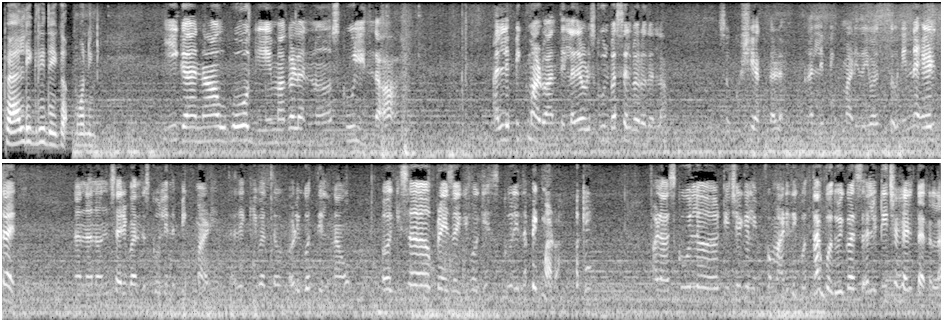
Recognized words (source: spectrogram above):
ಟ್ವೆಲ್ ಡಿಗ್ರಿ ಇದೆ ಈಗ ಮಾರ್ನಿಂಗ್ ಈಗ ನಾವು ಹೋಗಿ ಮಗಳನ್ನು ಸ್ಕೂಲಿಂದ ಅಲ್ಲೇ ಪಿಕ್ ಮಾಡುವ ಅಂತಿಲ್ಲ. ಅವಳು ಸ್ಕೂಲ್ ಬಸ್ಸಲ್ಲಿ ಬರೋದಲ್ಲ. ಸೊ ಖುಷಿ ಆಗ್ತಾಳೆ. ಅಲ್ಲೇ ಪಿಕ್ ಮಾಡಿದೆ ಇವತ್ತು. ನಿನ್ನೆ ಹೇಳ್ತಾ ಇದ್ಲು. ನನ್ನನ್ನು ಒಂದ್ಸರಿ ಬಂದು ಸ್ಕೂಲಿಂದ ಪಿಕ್ ಮಾಡಿ ಅಂತ. ಅದಕ್ಕೆ ಇವತ್ತು ಅವಳಿಗೆ ಗೊತ್ತಿಲ್ಲ ನಾವು. ಹೋಗಿ ಸರ್ಪ್ರೈಸ್ ಆಗಿ ಹೋಗಿ ಸ್ಕೂಲಿಂದ ಪಿಕ್ ಮಾಡುವ ಓಕೆ ಅವಳ ಸ್ಕೂಲ್ ಟೀಚರ್ಗೆಲ್ಲ ಇನ್ಫಾರ್ಮ್ ಮಾಡಿದೆ ಗೊತ್ತಾಗ್ಬೋದು ಬಿಕಾಸ್ ಅಲ್ಲಿ ಟೀಚರ್ ಹೇಳ್ತಾರಲ್ಲ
